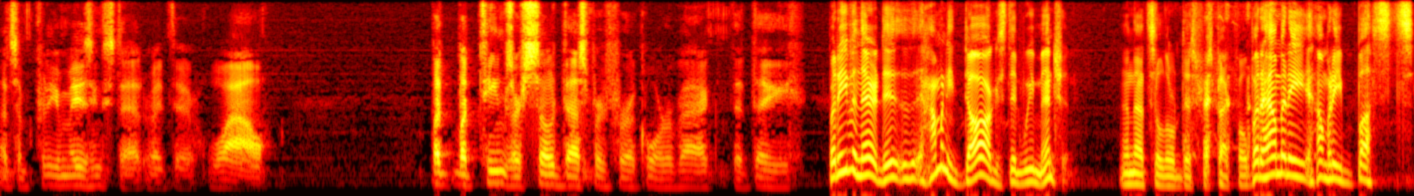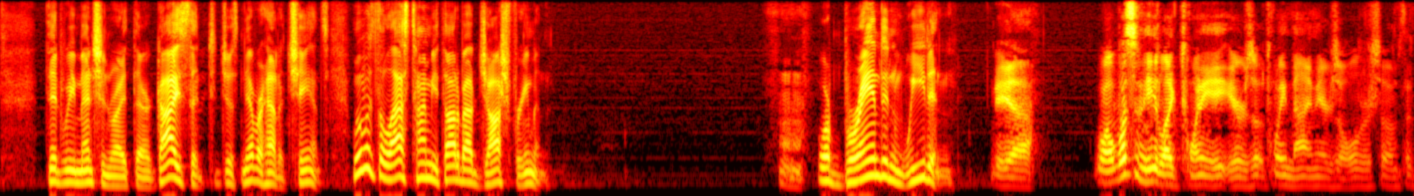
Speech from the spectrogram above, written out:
That's a pretty amazing stat right there. Wow. But but teams are so desperate for a quarterback that they. But even there, did, how many dogs did we mention? And that's a little disrespectful. but how many how many busts did we mention right there? Guys that just never had a chance. When was the last time you thought about Josh Freeman hmm. or Brandon Weeden? Yeah. Well, wasn't he like 28 years old, 29 years old or something?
